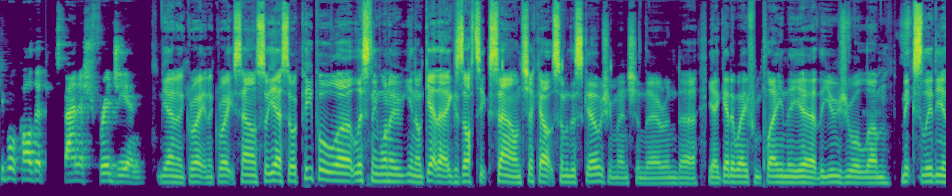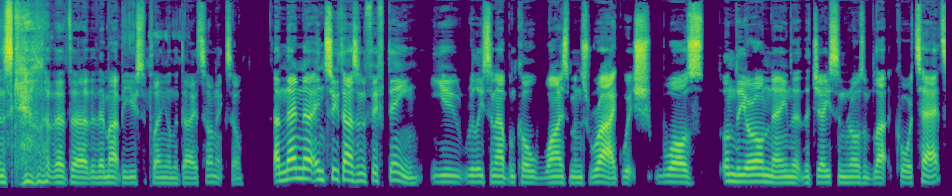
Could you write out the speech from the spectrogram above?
people called it Spanish Phrygian. Yeah, and a great and a great sound. So yeah, so if people uh, listening want to you know get that exotic sound, check out some of the scales you mentioned there, and uh, yeah, get away from playing the uh, the usual um, Mixolydian scale that, uh, that they might be used to playing on the diatonic. So. And then uh, in 2015, you released an album called Wiseman's Rag, which was under your own name, the, the Jason Rosenblatt Quartet.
